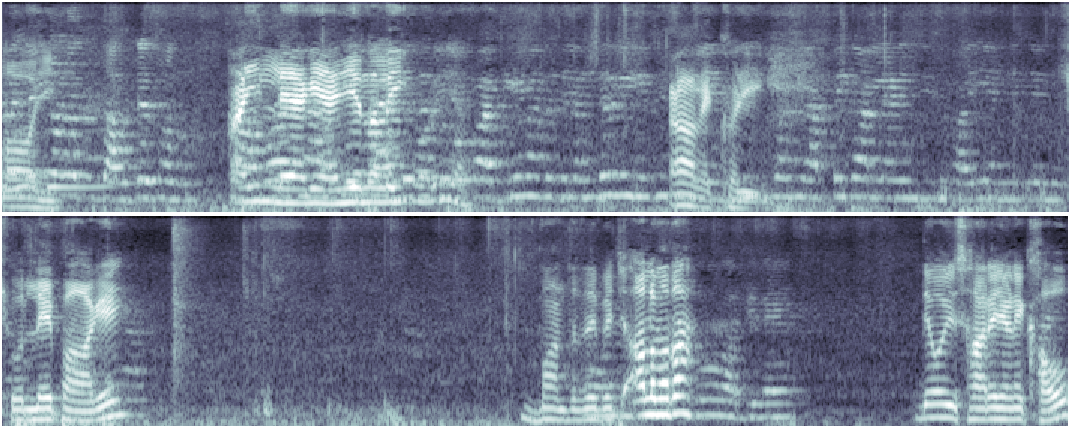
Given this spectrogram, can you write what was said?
ਲਓ ਜੀ। ਦੇ ਆਈ ਲੈ ਕੇ ਆਏ ਜੀ ਇਹਨਾਂ ਲਈ। ਬਾਕੀ ਮੈਂ ਤਾਂ ਜਲੰਧਰ ਗਈ ਸੀ। ਆਹ ਵੇਖੋ ਜੀ। ਅਸੀਂ ਆਪੇ ਕਰ ਲੈਣੀ ਸੀ ਸਫ਼ਾਈ ਇੰਨੀ ਤੈਨੂੰ ਛੋਲੇ ਪਾ ਕੇ। ਬੰਦ ਦੇ ਵਿੱਚ। ਅਲ ਮਤਾ। ਦਿਓ ਜੀ ਸਾਰੇ ਜਣੇ ਖਾਓ।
